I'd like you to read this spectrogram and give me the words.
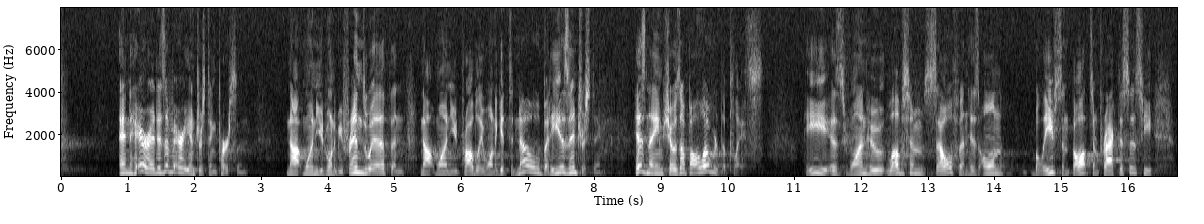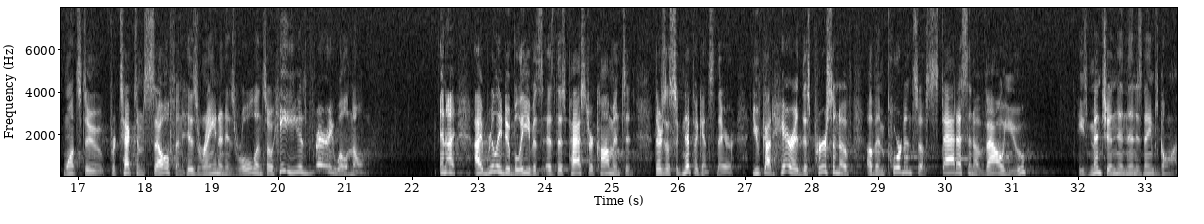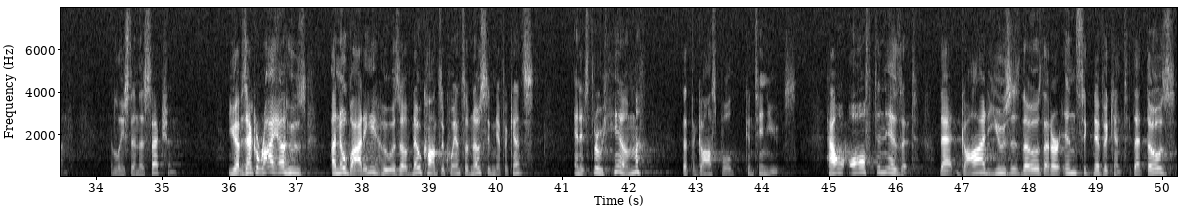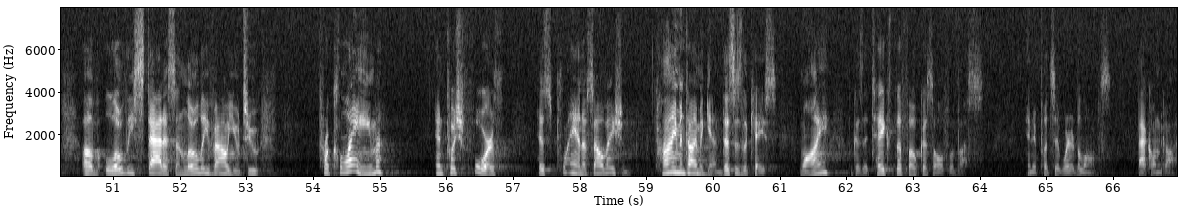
And Herod is a very interesting person. Not one you'd want to be friends with, and not one you'd probably want to get to know, but he is interesting. His name shows up all over the place. He is one who loves himself and his own beliefs and thoughts and practices. He wants to protect himself and his reign and his rule, and so he is very well known. And I, I really do believe, as, as this pastor commented, there's a significance there. You've got Herod, this person of, of importance, of status, and of value. He's mentioned, and then his name's gone, at least in this section. You have Zechariah, who's a nobody, who is of no consequence, of no significance, and it's through him that the gospel continues. How often is it that God uses those that are insignificant, that those of lowly status and lowly value to proclaim and push forth his plan of salvation? Time and time again, this is the case. Why? Because it takes the focus off of us and it puts it where it belongs back on God.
